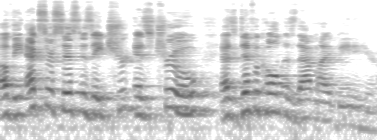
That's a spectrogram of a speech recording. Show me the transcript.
of The Exorcist is a tr- as true, as difficult as that might be to hear.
